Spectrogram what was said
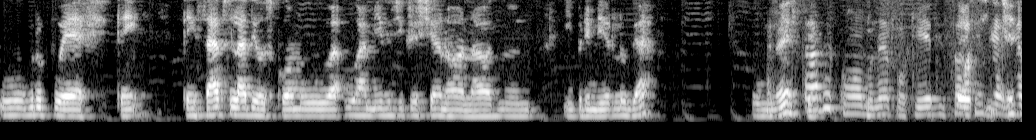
O grupo F tem, tem sabe-se lá Deus como o, o amigo de Cristiano Ronaldo no, em primeiro lugar. O Manchester. sabe como, né? Porque ele só se interessa,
